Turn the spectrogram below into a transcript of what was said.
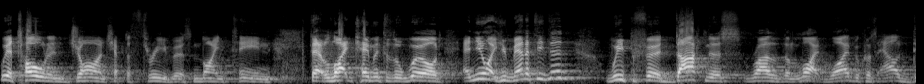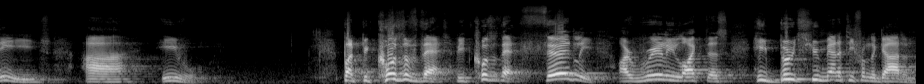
We are told in John chapter 3, verse 19, that light came into the world, and you know what humanity did? We preferred darkness rather than light. Why? Because our deeds are evil. But because of that, because of that, thirdly, I really like this, he boots humanity from the garden.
